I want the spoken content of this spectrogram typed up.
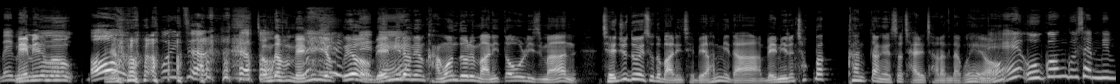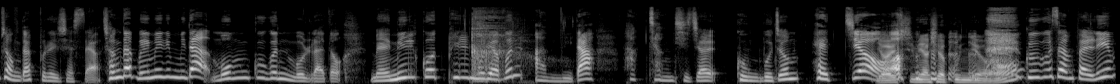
메밀묵. 어, 포인트 잘 알아요. 정답은 메밀이었고요. 네네. 메밀하면 강원도를 많이 떠올리지만 제주도에서도 많이 재배합니다. 메밀은 척박 한 땅에서 잘 자란다고 해요. 네, 5093님 정답 보내주셨어요. 정답 메밀입니다. 몸국은 몰라도 메밀꽃 필 무렵은 압니다. 학창 시절 공부 좀 했죠? 열심히 하셨군요. 9938님,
